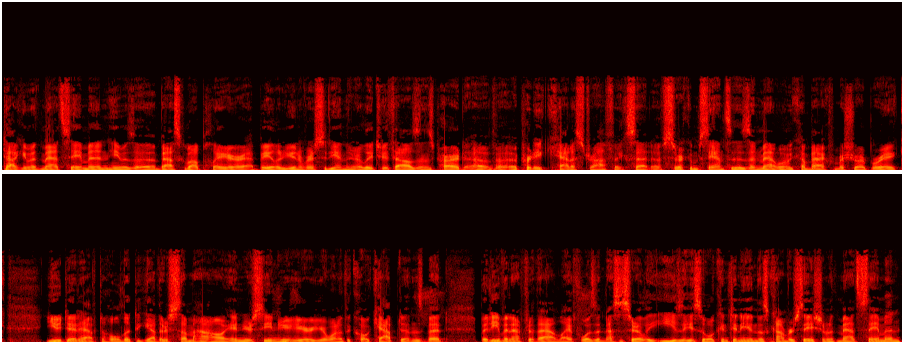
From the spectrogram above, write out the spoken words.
talking with Matt Sayman. He was a basketball player at Baylor University in the early 2000s, part of a pretty catastrophic set of circumstances. And Matt, when we come back from a short break, you did have to hold it together somehow in your senior year. You're one of the co-captains, but but even after that, life wasn't necessarily easy. So we'll continue in this conversation with Matt Sayman.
